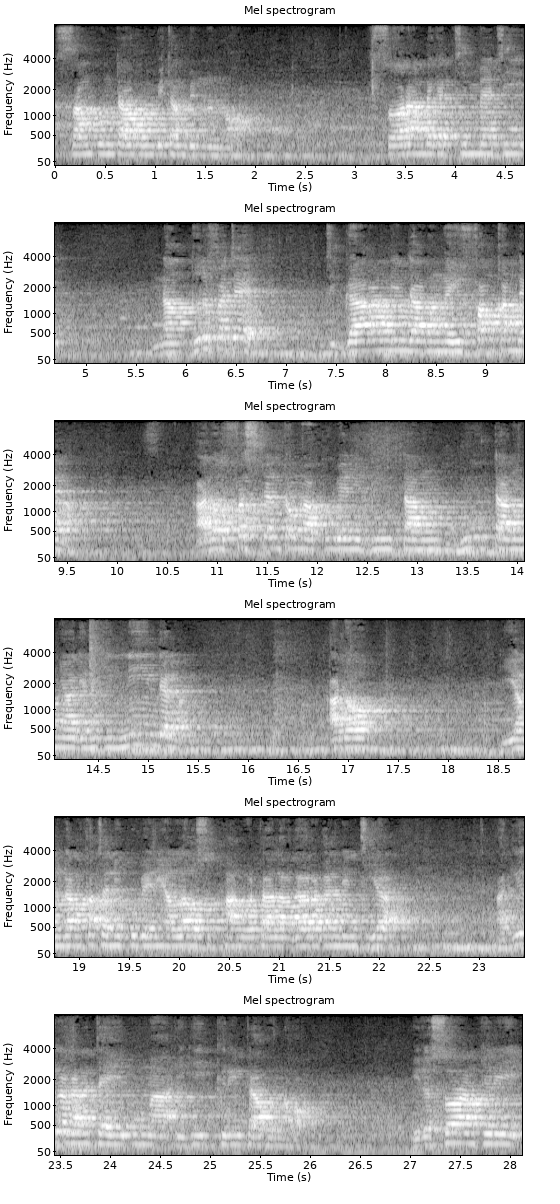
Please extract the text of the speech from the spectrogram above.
sankuntaxun bitan binnun noxo sorandega timmeti nan kirfete ti garandindano ngayi fankandena ado fasten to ma kubeni du tam du tam nyagen ni nden ado yang gam fatani kubeni allah subhanahu wa taala garagandin tiya agira gana tay umma igi kirinta hono ida soran kiri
